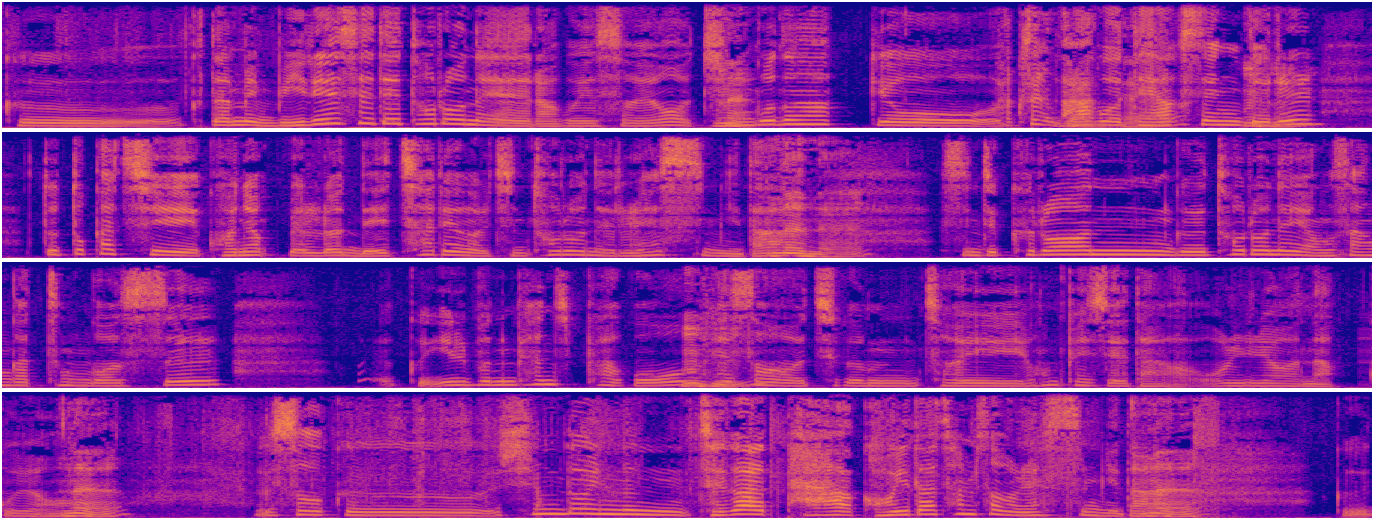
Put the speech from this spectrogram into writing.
그 그다음에 미래 세대 토론회라고 했어요. 네. 중고등학교 하고 대학생들을 음흠. 또 똑같이 권역별로 네 차례 걸친 토론회를 했습니다. 네네. 그래서 이제 그런 그 토론회 영상 같은 것을 그 일부는 편집하고 음흠. 해서 지금 저희 홈페이지에 다 올려놨고요. 네. 그래서 그 심도 있는 제가 다 거의 다 참석을 했습니다. 네. 그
